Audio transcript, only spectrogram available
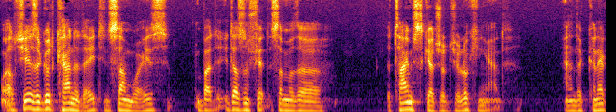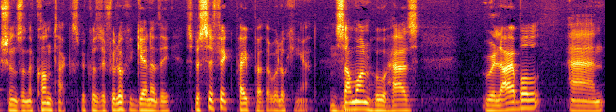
Well, she is a good candidate in some ways, but it doesn't fit some of the the time schedule you're looking at and the connections and the contacts. Because if you look again at the specific paper that we're looking at, mm-hmm. someone who has reliable and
